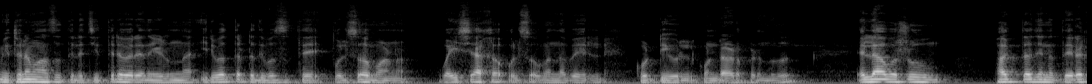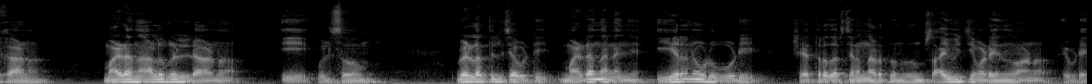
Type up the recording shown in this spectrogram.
മിഥുനമാസത്തിലെ ചിത്തിര വരെ നീളുന്ന ഇരുപത്തെട്ട് ദിവസത്തെ ഉത്സവമാണ് വൈശാഖ ഉത്സവം എന്ന പേരിൽ കൊട്ടിയൂരിൽ കൊണ്ടാടപ്പെടുന്നത്. എല്ലാ വർഷവും ഭക്തജന തിരക്കാണ് മഴ നാളുകളിലാണ് ഈ ഉത്സവം. വെള്ളത്തിൽ ചവിട്ടി മഴ നനഞ്ഞ് ഈറനോടുകൂടി ക്ഷേത്ര ദർശനം നടത്തുന്നതും സായുജ്യമടയുന്നതുമാണ് ഇവിടെ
